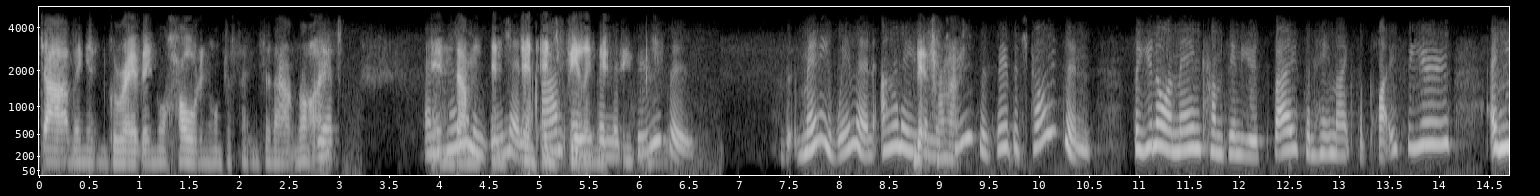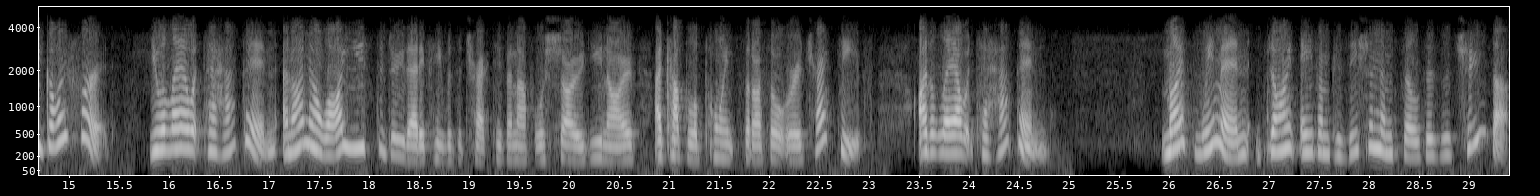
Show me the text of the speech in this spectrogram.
starving and grabbing or holding on to things that aren't right. Yep. And, and how um, many women and, and, aren't even the choosers? Many women aren't even the right. choosers. They're the chosen. So, you know, a man comes into your space and he makes a play for you and you go for it. You allow it to happen. And I know I used to do that if he was attractive enough or showed, you know, a couple of points that I thought were attractive. I'd allow it to happen. Most women don't even position themselves as a chooser.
